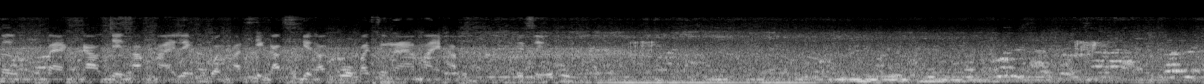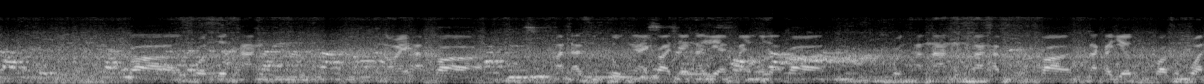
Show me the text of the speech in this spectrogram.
หนึ่งแปดเก้าเจ็ดครับหมายเลขขบวนคันที่เก้าสิบเจ็ดครับโอปัชนาใหม่ครับไปซื้อถู ก็คนเดินทางน้อยครับ ก็มาจากสุทุกไงก็เด็กนักเรียนไปนี่แล้วก็คนทางนั้นนะครับ ก็น่าจะเยอะพอสมควร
